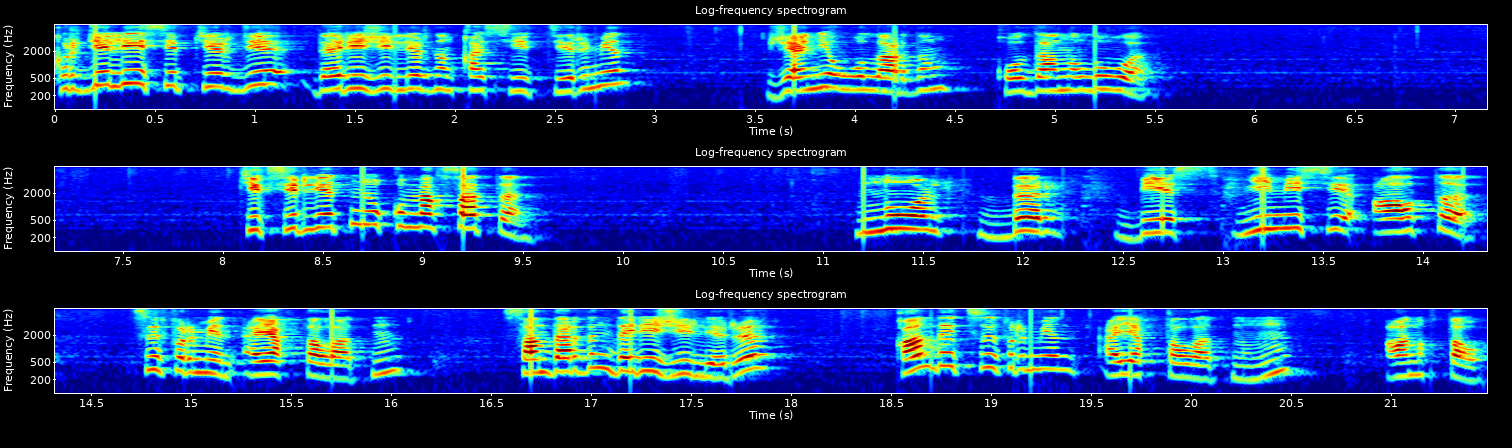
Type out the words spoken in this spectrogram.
күрделі есептерде дәрежелердің қасиеттері мен және олардың қолданылуы. Тексерілетін оқу мақсаты 0, 1, 5 немесе 6 цифрмен аяқталатын сандардың дәрежелері қандай цифрмен аяқталатынын анықтау.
